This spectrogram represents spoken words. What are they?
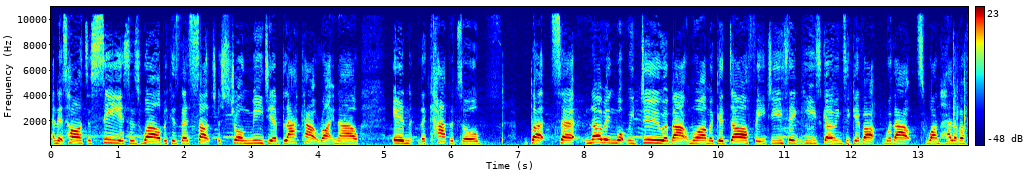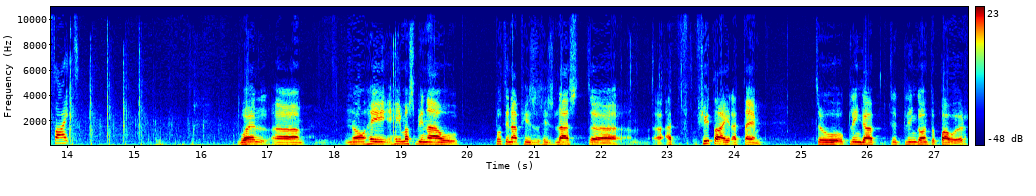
and it's hard to see it as well because there's such a strong media blackout right now in the capital. But uh, knowing what we do about Muammar Gaddafi, do you think he's going to give up without one hell of a fight? Well, uh, no, he, he must be now putting up his, his last uh, futile attempt to cling, up, to cling on to power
